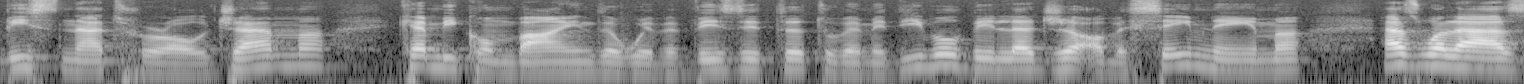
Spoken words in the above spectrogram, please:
This natural gem can be combined with a visit to the medieval village of the same name, as well as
